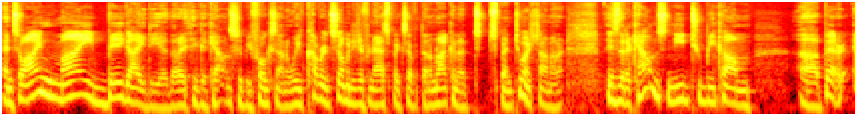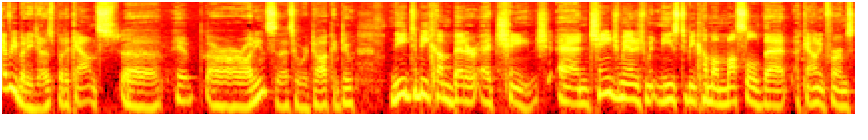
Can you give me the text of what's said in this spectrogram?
And so I'm my big idea that I think accountants should be focusing on, and we've covered so many different aspects of that I'm not going to spend too much time on it, is that accountants need to become uh, better. Everybody does, but accountants uh, are our audience, so that's who we're talking to. Need to become better at change, and change management needs to become a muscle that accounting firms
